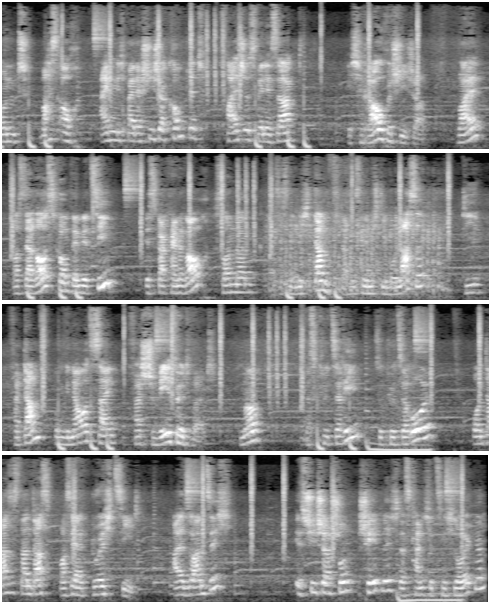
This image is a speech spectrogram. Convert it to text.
Und was auch eigentlich bei der Shisha komplett falsch ist, wenn ihr sagt, ich rauche Shisha. Weil, was da rauskommt, wenn wir ziehen, ist gar kein Rauch, sondern das ist nämlich Dampf. Das ist nämlich die Molasse, die verdampft, um genauer zu sein, verschwefelt wird. Ne? Das Glycerin zu Glycerol und das ist dann das, was er durchzieht. Also an sich ist Shisha schon schädlich, das kann ich jetzt nicht leugnen.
